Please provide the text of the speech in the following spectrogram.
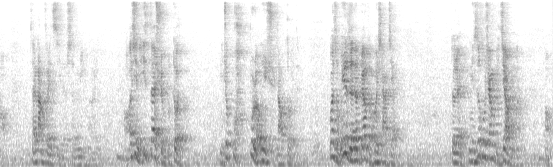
哈，在浪费自己的生命而已。哦，而且你一直在选不对。你就不好不容易选到对的，为什么？因为人的标准会下降，对不对？你是互相比较嘛。哦，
